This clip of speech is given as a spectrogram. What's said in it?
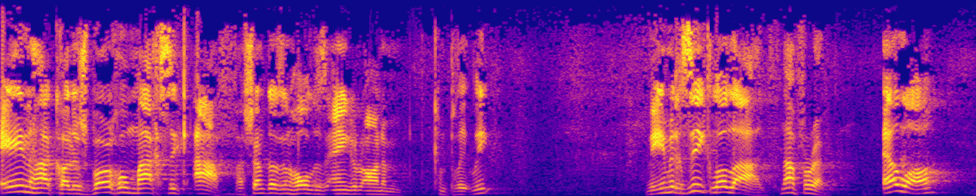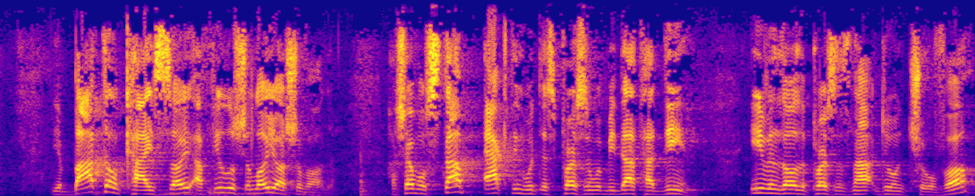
אין הקדוש ברוך הוא מחזיק אף. Hashem doesn't hold his anger on him completely. ואם החזיק לא לעד. Not forever. אלא יבטל קייסוי אפילו שלא יושב האדם. Hashem will stop acting with this person with midat hadin, even though the person is not doing tshuva.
